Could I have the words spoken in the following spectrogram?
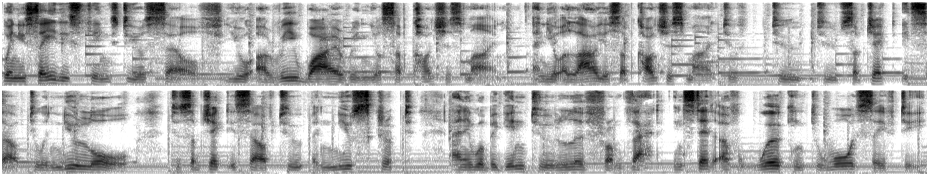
When you say these things to yourself, you are rewiring your subconscious mind and you allow your subconscious mind to to, to subject itself to a new law, to subject itself to a new script, and it will begin to live from that instead of working towards safety.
